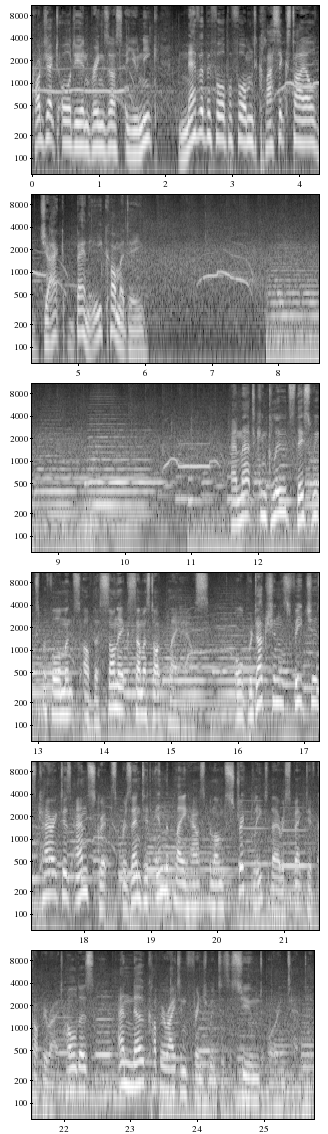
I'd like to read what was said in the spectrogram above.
Project Audion brings us a unique, never before performed classic style Jack Benny comedy. And that concludes this week's performance of the Sonic Summerstock Playhouse. All productions, features, characters, and scripts presented in the Playhouse belong strictly to their respective copyright holders, and no copyright infringement is assumed or intended.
